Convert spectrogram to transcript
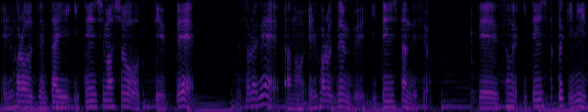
エルファロ全体移転しましょうって言ってそれであのエルファロ全部移転したんですよ。でその移転した時に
